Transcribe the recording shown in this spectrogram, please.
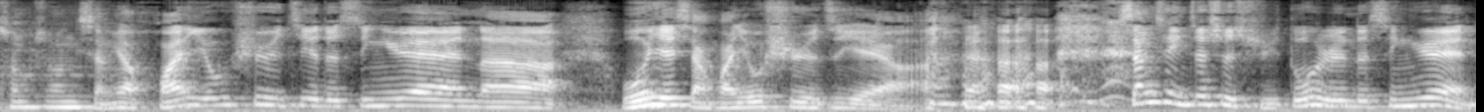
双双想要环游世界的心愿呢、啊？我也想环游世界啊！相信这是许多人的心愿，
